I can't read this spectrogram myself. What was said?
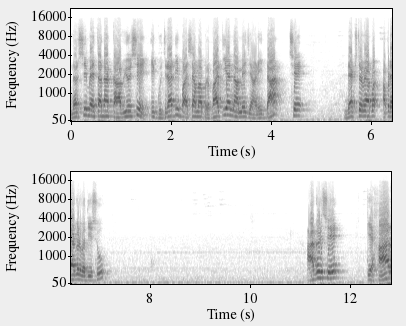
નરસિંહ મહેતાના કાવ્યો છે, એ ગુજરાતી ભાષામાં પ્રભાતિયા નામે જાણીતા છે. નેક્સ્ટ હવે આપણે આગળ વધીશું. આગળ છે કે હાર,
